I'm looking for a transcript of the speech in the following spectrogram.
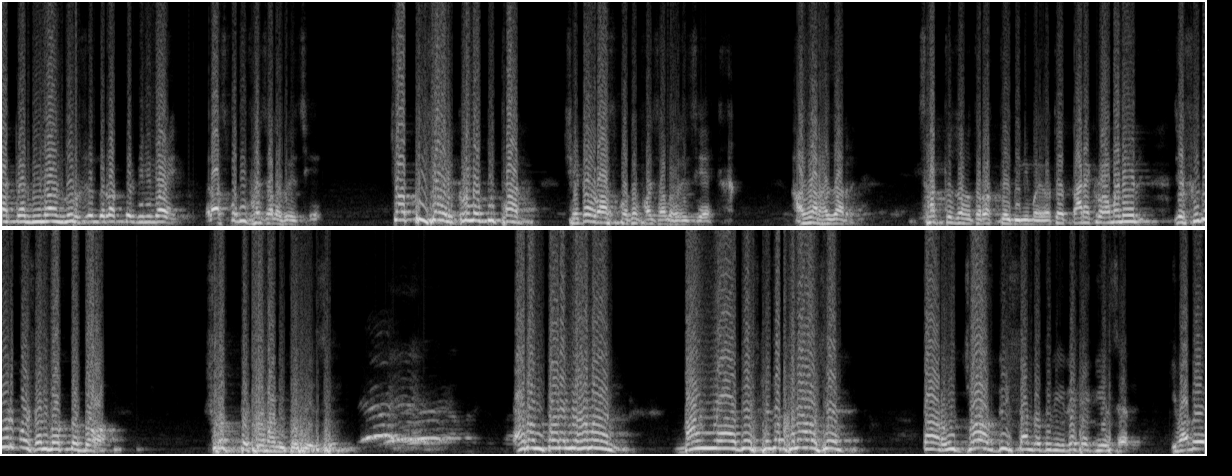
ডাক্তার মিলন নূর হোসেনদের রক্তের বিনিময়ে রাজপথে ফয়সালা হয়েছে। চব্বিশের গণভ্যুত্থান সেটাও রাজপথে ফয়সালা হয়েছে। হাজার হাজার ছাত্র জনতা রক্তের বিনিময়ে। অর্থাৎ তারেক রহমানের যে সুদূর প্রসারী বক্তব্য সত্য প্রমাণিত হয়েছে। এবং তারেক রহমান বাংলাদেশকে যে ভালোবাসেন, তার উজ্জ্বল দৃষ্টান্ত তিনি রেখে গিয়েছেন। কীভাবে?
